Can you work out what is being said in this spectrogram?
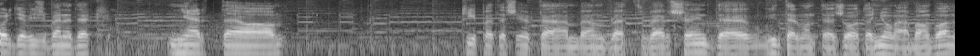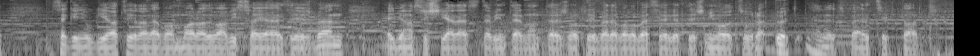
Györgyevics Benedek nyerte a képletes értelemben vett versenyt, de Wintermantel Zsolt a nyomában van, szegény Ugi Attila le van maradva a visszajelzésben. Egyben azt is jelezte Wintermantel Zsolt, hogy vele való beszélgetés 8 óra 55 percig tart.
